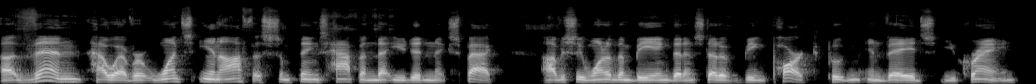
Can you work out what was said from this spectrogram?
Uh, then, however, once in office, some things happened that you didn't expect. Obviously, one of them being that instead of being parked, Putin invades Ukraine,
